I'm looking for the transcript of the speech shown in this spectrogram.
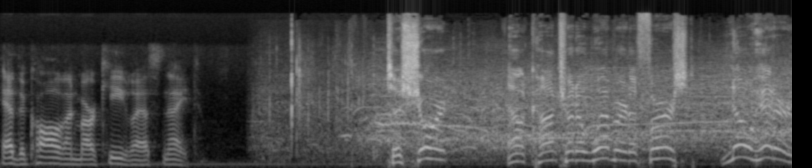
had the call on Marquee last night. to short. Alcantara to Weber to first. No hitter.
